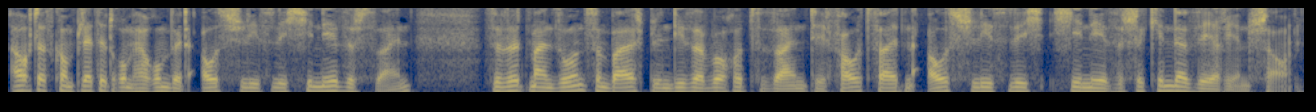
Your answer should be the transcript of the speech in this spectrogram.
Auch das komplette Drumherum wird ausschließlich Chinesisch sein, so wird mein Sohn zum Beispiel in dieser Woche zu seinen TV-Zeiten ausschließlich chinesische Kinderserien schauen.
